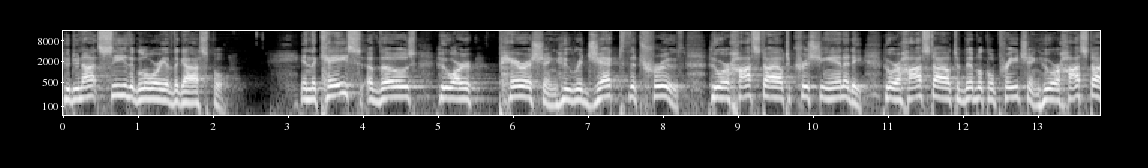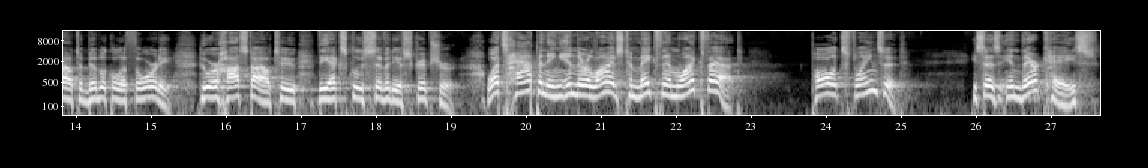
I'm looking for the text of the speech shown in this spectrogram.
who do not see the glory of the gospel, in the case of those who are perishing, who reject the truth, who are hostile to Christianity, who are hostile to biblical preaching, who are hostile to biblical authority, who are hostile to the exclusivity of Scripture, What's happening in their lives to make them like that? Paul explains it. He says, in their case,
